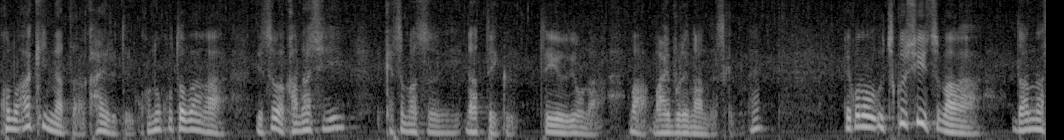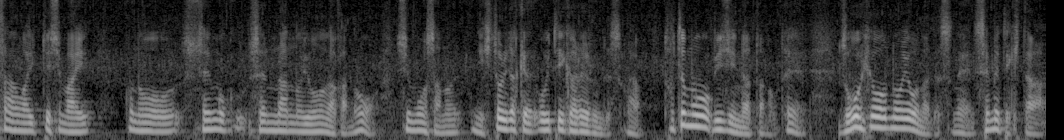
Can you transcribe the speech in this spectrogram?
この秋になったら帰るというこの言葉が実は悲しい結末になっていくっていうような、まあ、前触れなんですけどね。でこの美しい妻が旦那さんは行ってしまいこの戦国戦乱の世の中の下総のに一人だけ置いていかれるんですがとても美人だったので造氷のようなですね攻めてきた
